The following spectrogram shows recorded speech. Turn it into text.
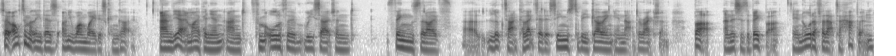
So ultimately, there's only one way this can go. And yeah, in my opinion, and from all of the research and things that I've uh, looked at, collected, it seems to be going in that direction. But, and this is the big but, in order for that to happen,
